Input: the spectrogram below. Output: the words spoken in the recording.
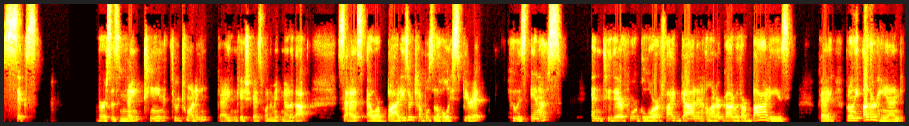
6 verses 19 through 20, okay, in case you guys want to make note of that, says, Our bodies are temples of the Holy Spirit who is in us, and to therefore glorify God and honor God with our bodies. Okay. But on the other hand,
